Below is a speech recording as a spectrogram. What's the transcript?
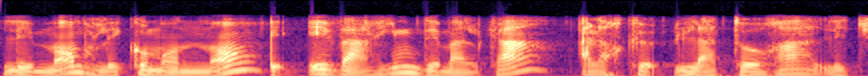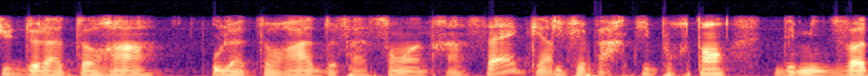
les membres, les commandements, les evarim des malkas, alors que la Torah, l'étude de la Torah, ou la Torah de façon intrinsèque, qui fait partie pourtant des mitzvot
